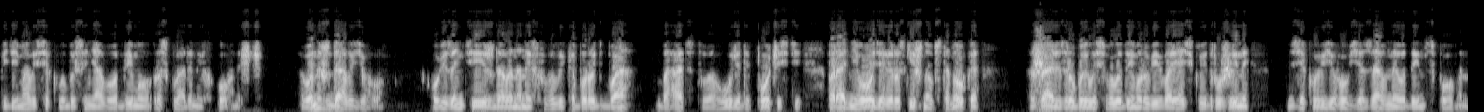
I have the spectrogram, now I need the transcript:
підіймалися клуби синявого диму розкладених огнищ. Вони ждали його. У Візантії ждала на них велика боротьба, багатство, уряди, почесті, парадні одяги, розкішна обстановка. Жаль зробилось Володимирові варязької дружини, з якою його в'язав не один спомин.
